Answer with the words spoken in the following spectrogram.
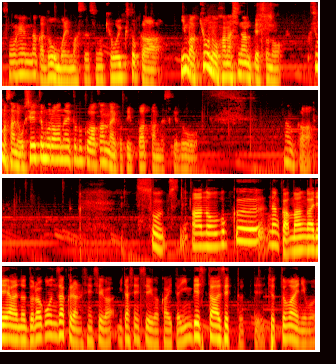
その辺なんかどう思います？その教育とか、今、今日のお話なんて、その、福島さんに教えてもらわないと僕わかんないこといっぱいあったんですけど、なんか、そうですね。あの、僕、なんか漫画で、あの、ドラゴン桜の先生が、三田先生が書いたインベスター Z って、ちょっと前にも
